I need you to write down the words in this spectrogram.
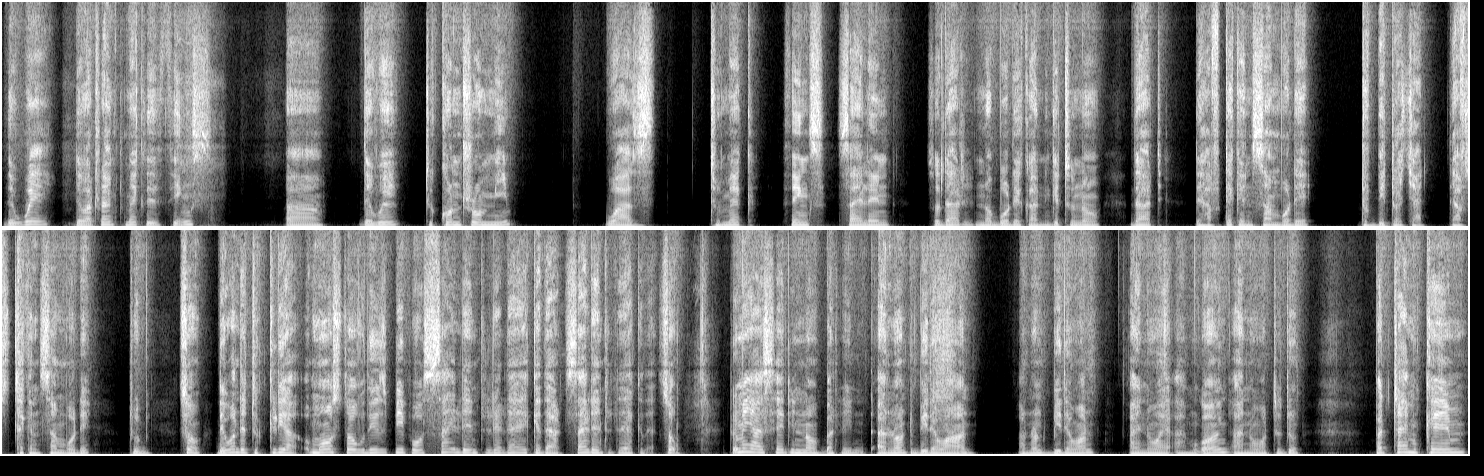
the way they were trying to make the things, uh, the way to control me was to make things silent so that nobody can get to know that they have taken somebody to be tortured. They have taken somebody to be. So they wanted to clear most of these people silently like that, silently like that. So to me, I said, no, but I'll not be the one. I'll not be the one. I know where I'm going. I know what to do. But time came,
